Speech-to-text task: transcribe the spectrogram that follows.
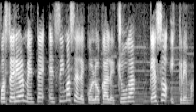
Posteriormente, encima se le coloca lechuga, queso y crema.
